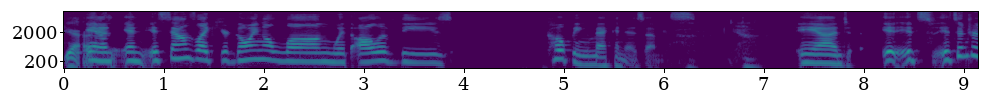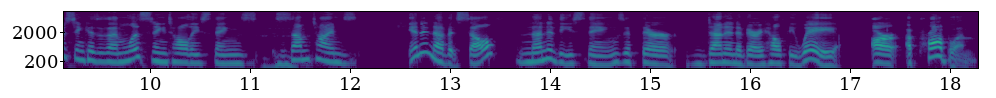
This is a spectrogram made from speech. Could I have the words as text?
yeah and and it sounds like you're going along with all of these coping mechanisms yeah, yeah. and it, it's it's interesting because as I'm listening to all these things, mm-hmm. sometimes in and of itself, none of these things, if they're done in a very healthy way, are a problem.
